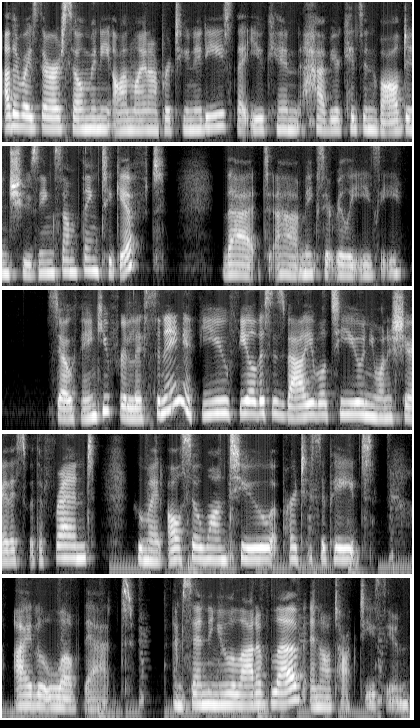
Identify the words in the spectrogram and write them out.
Otherwise, there are so many online opportunities that you can have your kids involved in choosing something to gift that uh, makes it really easy. So, thank you for listening. If you feel this is valuable to you and you want to share this with a friend who might also want to participate, I'd love that. I'm sending you a lot of love, and I'll talk to you soon.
